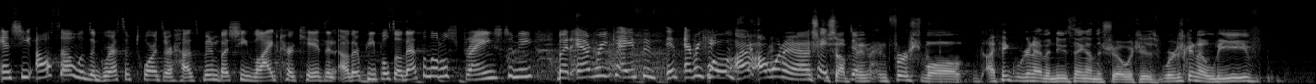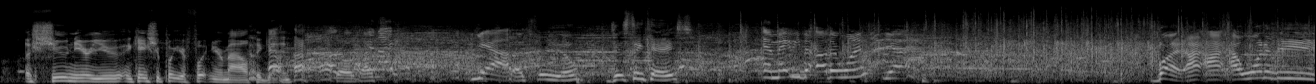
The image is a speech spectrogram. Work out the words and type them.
And she also was aggressive towards her husband, but she liked her kids and other mm. people. So that's a little strange to me. But every case is, every case well, is I, I want to ask you something. And first of all, I think we're going to have a new thing on the show, which is we're just going to leave a shoe near you in case you put your foot in your mouth again. so that's, I, yeah. That's for you, just in case. And maybe the other one, yeah. But I, I, I want to be,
